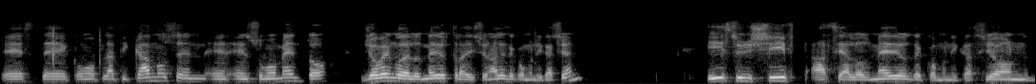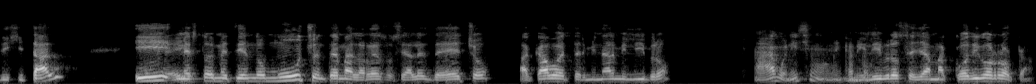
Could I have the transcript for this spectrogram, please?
este, como platicamos en, en- en su momento, yo vengo de los medios tradicionales de comunicación, hice un shift hacia los medios de comunicación digital y Ok. me estoy metiendo mucho en tema de las redes sociales. De hecho, acabo de terminar mi libro. Ah, buenísimo, me encanta. Mi libro se llama Código Roca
